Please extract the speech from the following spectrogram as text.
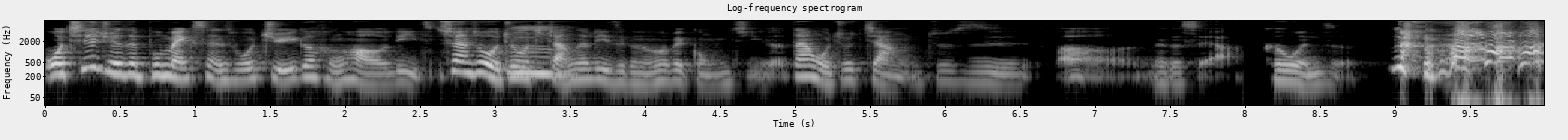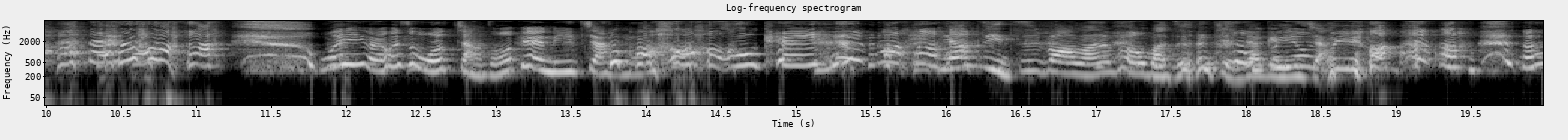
我其实觉得不 make sense。我举一个很好的例子，虽然说我觉得我讲这个例子可能会被攻击的，嗯、但我就讲就是呃那个谁啊，柯文哲。我以为会是我讲，怎么变成你讲呢？OK，你要自己自爆吗？那不然我把这段剪掉给你讲。不用，不用。但是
